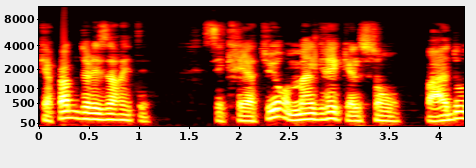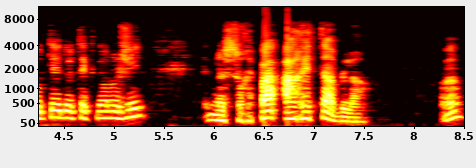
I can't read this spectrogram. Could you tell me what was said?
capable de les arrêter. Ces créatures, malgré qu'elles sont pas dotées de technologie, ne seraient pas arrêtables. Hein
